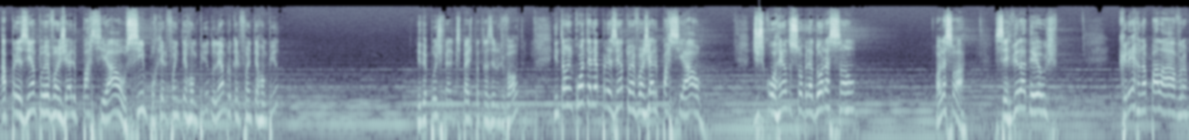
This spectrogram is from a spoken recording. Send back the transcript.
apresenta o evangelho parcial, sim, porque ele foi interrompido, lembra que ele foi interrompido? E depois Félix pede para trazê-lo de volta. Então, enquanto ele apresenta um evangelho parcial, discorrendo sobre adoração, olha só, servir a Deus, crer na palavra,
